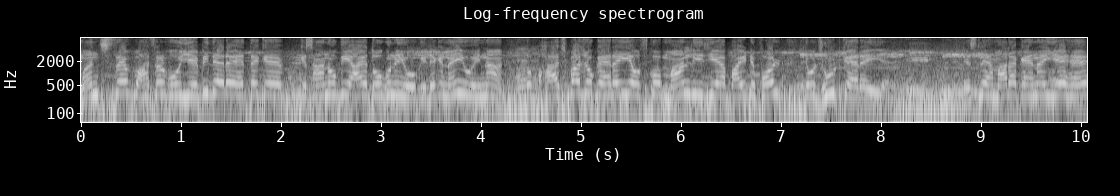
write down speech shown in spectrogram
मंच से भाषण वो ये भी दे रहे थे कि किसानों की आय दोगुनी होगी लेकिन नहीं हुई ना। तो भाजपा जो कह रही है उसको मान लीजिए बाई डिफ़ॉल्ट कि वो झूठ कह रही है। इसलिए हमारा कहना ये है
